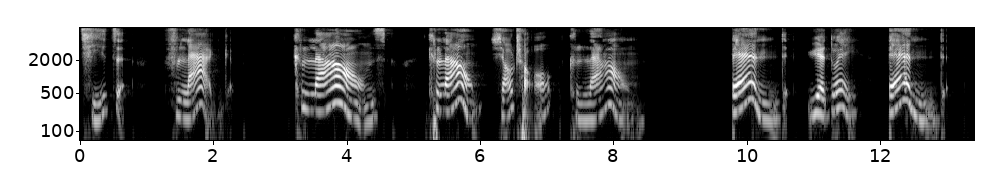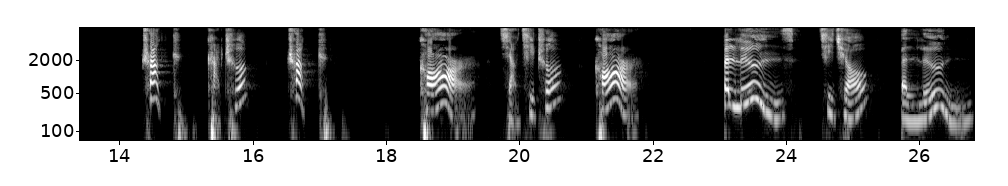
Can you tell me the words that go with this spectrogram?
旗子 flag clowns clown 小丑 clown band 乐队 band truck 卡车 truck car 小汽车 car balloons 气球 balloon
